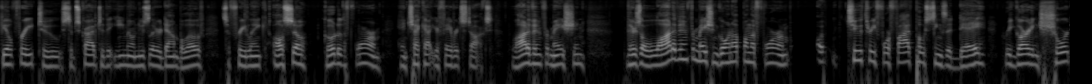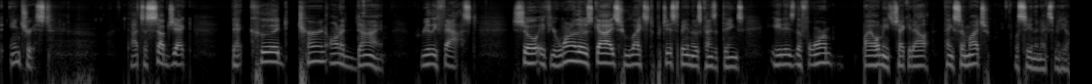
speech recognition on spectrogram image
Feel free to subscribe to the email newsletter down below. It's a free link. Also, go to the forum and check out your favorite stocks. A lot of information. There's a lot of information going up on the forum uh, two, three, four, five postings a day regarding short interest. That's a subject that could turn on a dime really fast. So if you're one of those guys who likes to participate in those kinds of things, it is the forum. By all means, check it out. Thanks so much. We'll see you in the next video.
